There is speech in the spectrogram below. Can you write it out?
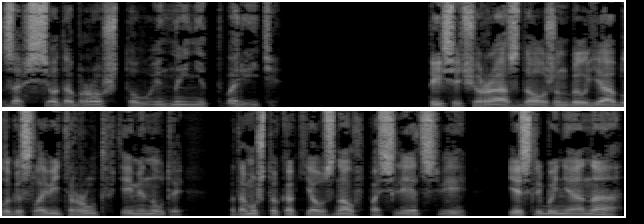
за все добро, что вы ныне творите». Тысячу раз должен был я благословить Рут в те минуты, потому что, как я узнал впоследствии, если бы не она,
